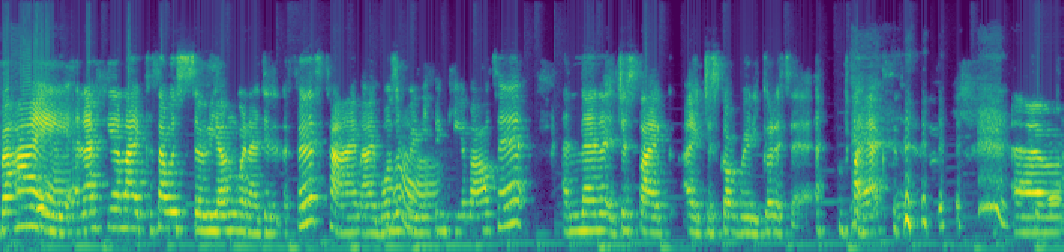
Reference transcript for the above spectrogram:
right. Yeah. And I feel like because I was so young when I did it the first time, I wasn't yeah. really thinking about it. And then it just like, I just got really good at it by accident. um,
